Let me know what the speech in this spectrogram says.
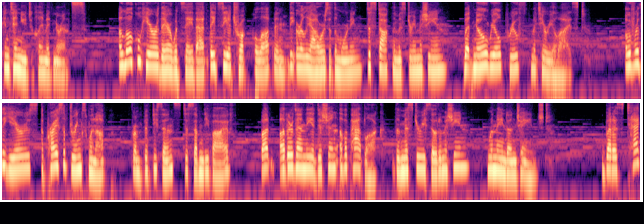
continued to claim ignorance. A local here or there would say that they'd see a truck pull up in the early hours of the morning to stock the mystery machine, but no real proof materialized. Over the years, the price of drinks went up from 50 cents to 75, but other than the addition of a padlock, the mystery soda machine remained unchanged. But as tech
